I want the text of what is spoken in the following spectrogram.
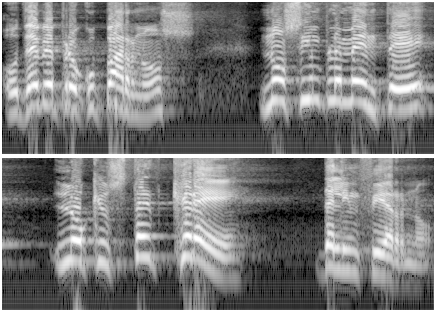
o debe preocuparnos no simplemente lo que usted cree del infierno.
